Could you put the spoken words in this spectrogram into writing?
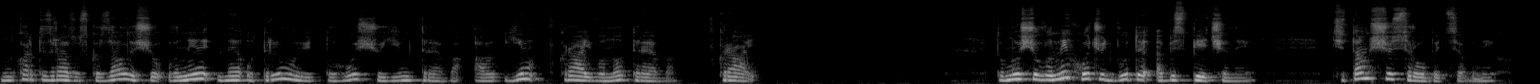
ну, карти зразу сказали, що вони не отримують того, що їм треба, а їм вкрай воно треба. Вкрай. Тому що вони хочуть бути обезпечені. Чи там щось робиться в них?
